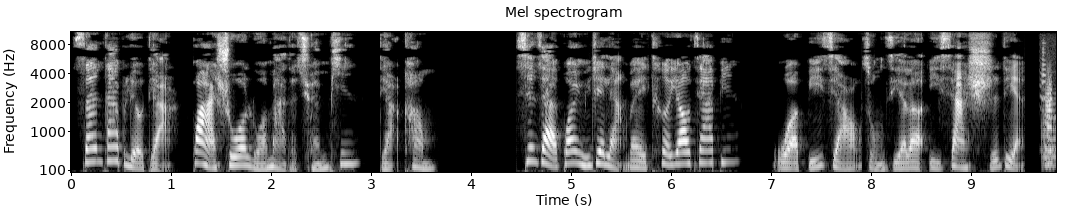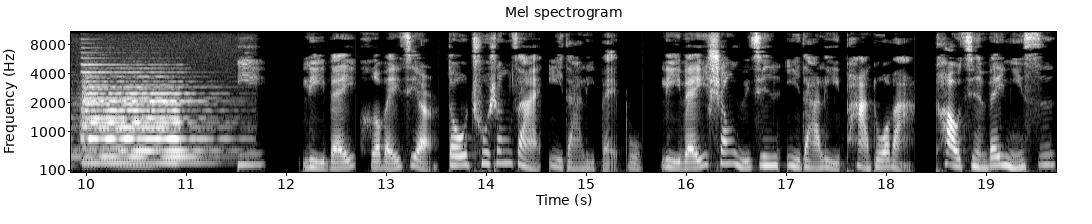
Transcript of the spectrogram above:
三 w 点儿话说罗马的全拼点 com。现在关于这两位特邀嘉宾，我比较总结了以下十点：一，李维和维吉尔都出生在意大利北部，李维生于今意大利帕多瓦，靠近威尼斯；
